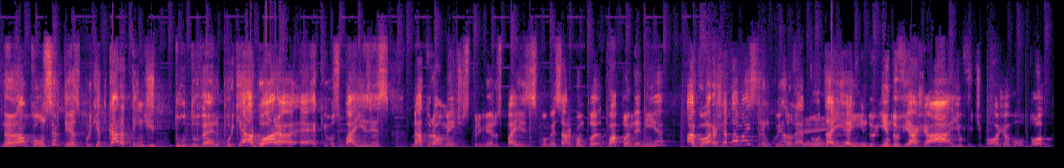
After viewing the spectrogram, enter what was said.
Não, com certeza, porque, cara, tem de tudo, velho. Porque agora é, é que os países, naturalmente, os primeiros países começaram com, a pandemia, agora já tá mais tranquilo, né? Sim, tu tá aí indo, indo viajar, aí o futebol já voltou,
